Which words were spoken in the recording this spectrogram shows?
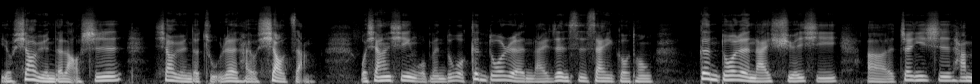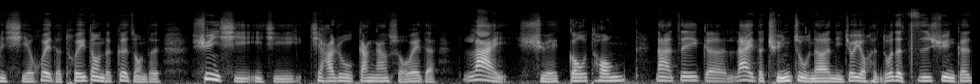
有校园的老师、校园的主任，还有校长。我相信，我们如果更多人来认识善意沟通，更多人来学习呃郑医师他们协会的推动的各种的讯息，以及加入刚刚所谓的赖学沟通。那这一个赖的群组呢，你就有很多的资讯跟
